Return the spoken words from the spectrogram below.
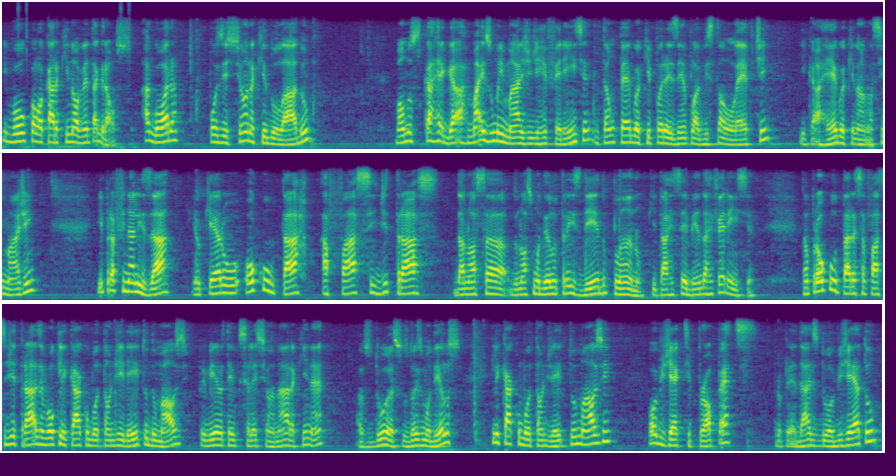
e vou colocar aqui 90 graus. Agora, posiciona aqui do lado Vamos carregar mais uma imagem de referência. Então pego aqui, por exemplo, a vista left e carrego aqui na nossa imagem. E para finalizar, eu quero ocultar a face de trás da nossa, do nosso modelo 3D do plano, que está recebendo a referência. Então, para ocultar essa face de trás, eu vou clicar com o botão direito do mouse. Primeiro eu tenho que selecionar aqui né, as duas, os dois modelos. Clicar com o botão direito do mouse, Object Properties, propriedades do objeto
